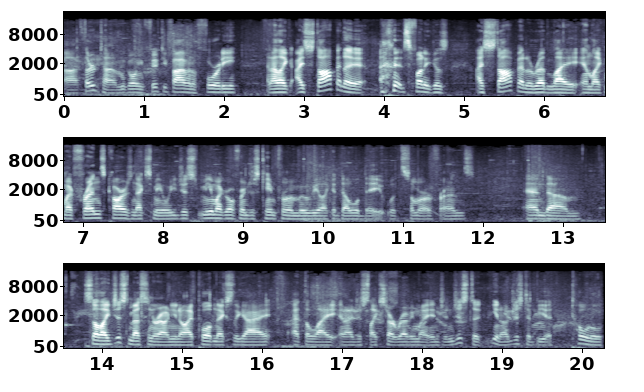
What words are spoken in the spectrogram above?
uh, third time, I'm going 55 and a 40, and I like I stop at a. it's funny because I stop at a red light, and like my friend's car is next to me. We just me and my girlfriend just came from a movie, like a double date with some of our friends, and um, so like just messing around. You know, I pull up next to the guy at the light, and I just like start revving my engine just to you know just to be a total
